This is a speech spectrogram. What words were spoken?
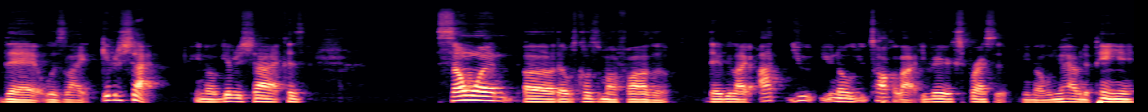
that was like, give it a shot. You know, give it a shot because someone uh, that was close to my father, they'd be like, "I, you, you know, you talk a lot. You're very expressive. You know, when you have an opinion,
